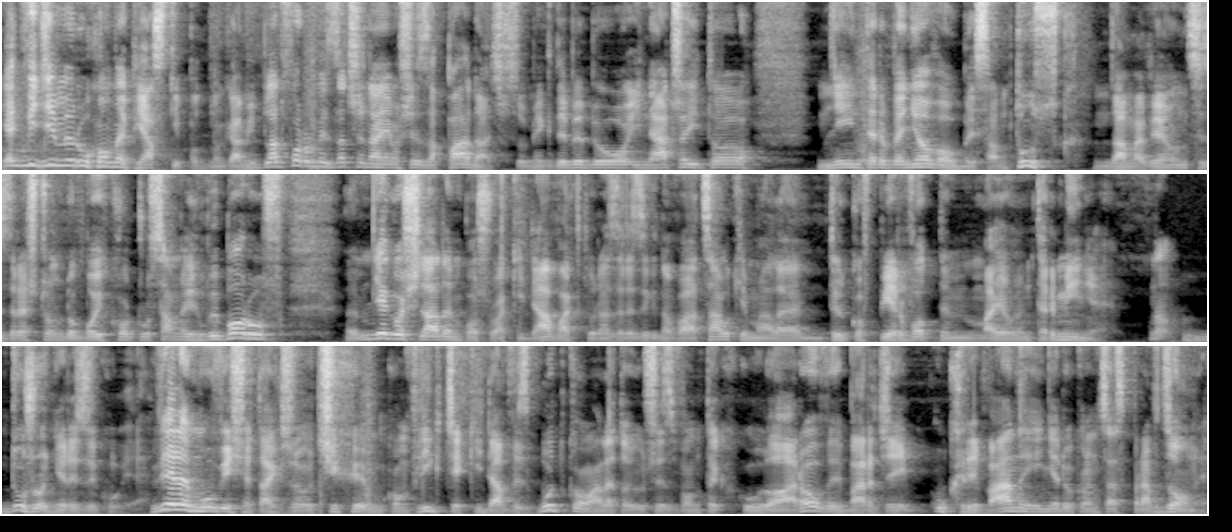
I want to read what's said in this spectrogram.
Jak widzimy, ruchome piaski pod nogami platformy zaczynają się zapadać. W sumie, gdyby było inaczej, to nie interweniowałby sam Tusk, namawiający zresztą do bojkotu samych wyborów. Jego śladem poszła Kidawa, która zrezygnowała całkiem, ale tylko w pierwotnym majowym terminie. No, dużo nie ryzykuje. Wiele mówi się także o cichym konflikcie Kidawy z Budką, ale to już jest wątek kuluarowy, bardziej ukrywany i nie do końca sprawdzony.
